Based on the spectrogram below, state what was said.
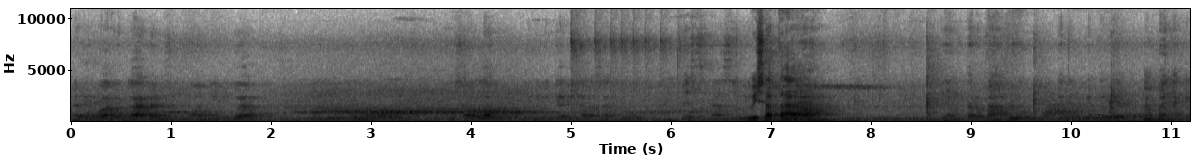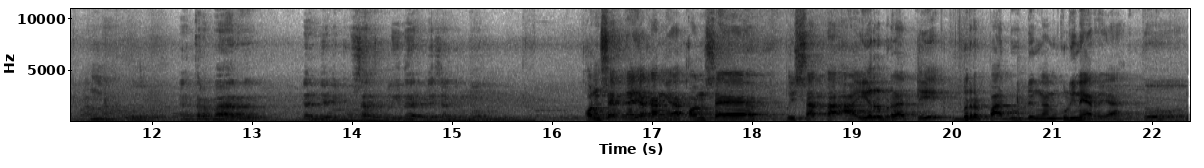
dari warga dan semuanya juga Insya Allah ini menjadi salah satu destinasi Wisata. yang terbaru gitu, gitu ya Hmm. banyak yang Hmm. yang terbaru dan jadi pusat kuliner desa Gembong Konsepnya ya Kang ya, konsep wisata air berarti berpadu dengan kuliner ya. betul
